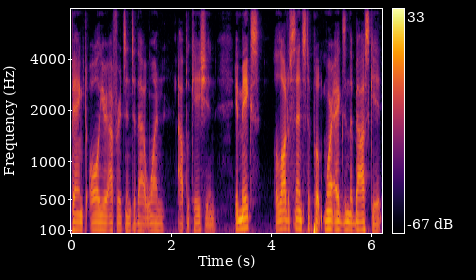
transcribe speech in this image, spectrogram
banked all your efforts into that one application. It makes a lot of sense to put more eggs in the basket,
